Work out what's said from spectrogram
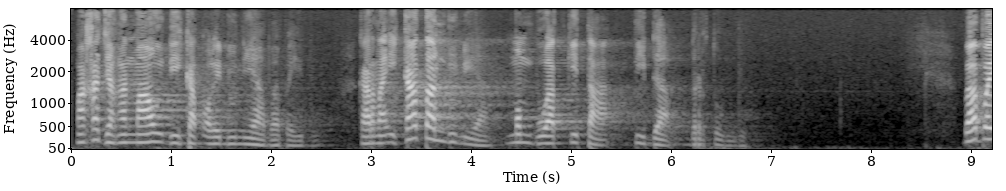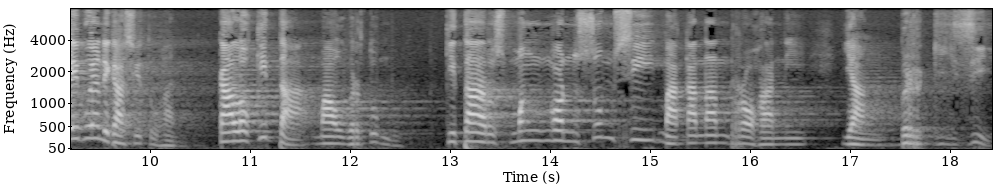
Maka jangan mau diikat oleh dunia Bapak Ibu. Karena ikatan dunia membuat kita tidak bertumbuh. Bapak Ibu yang dikasih Tuhan, kalau kita mau bertumbuh, kita harus mengonsumsi makanan rohani yang bergizi.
